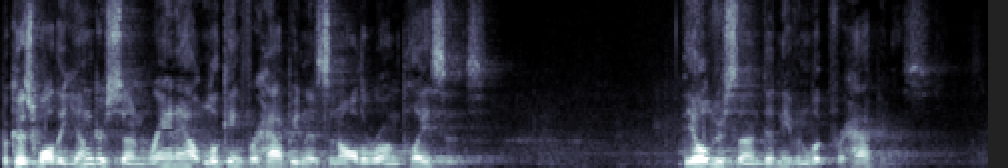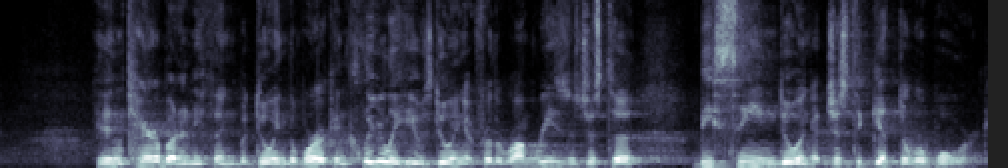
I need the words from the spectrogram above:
Because while the younger son ran out looking for happiness in all the wrong places, the older son didn't even look for happiness. He didn't care about anything but doing the work, and clearly he was doing it for the wrong reasons, just to be seen doing it, just to get the reward.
